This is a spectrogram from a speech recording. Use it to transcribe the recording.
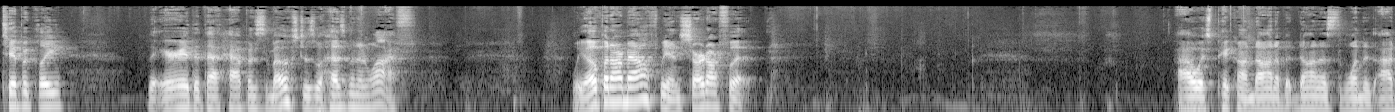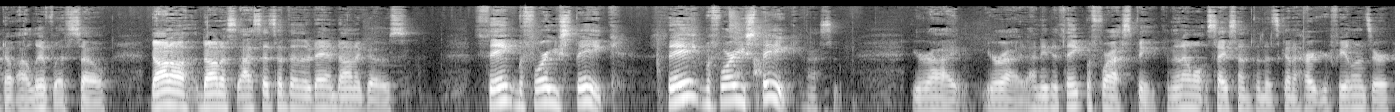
Typically, the area that that happens the most is with husband and wife. We open our mouth, we insert our foot. I always pick on Donna, but Donna's the one that I don't I live with. So Donna Donna I said something the other day and Donna goes, Think before you speak. Think before you speak. I said, You're right, you're right. I need to think before I speak. And then I won't say something that's gonna hurt your feelings or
